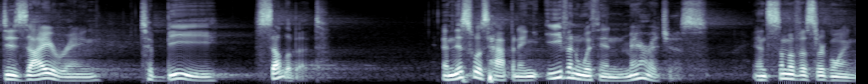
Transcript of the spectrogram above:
desiring to be celibate. And this was happening even within marriages. And some of us are going,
